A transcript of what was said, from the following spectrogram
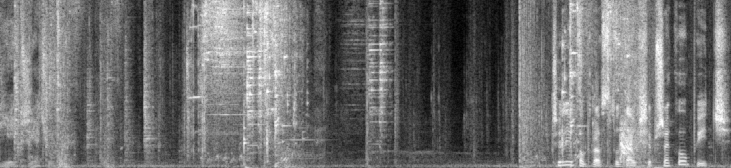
Jej przyjaciółkę. Czyli po prostu dał się przekupić.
